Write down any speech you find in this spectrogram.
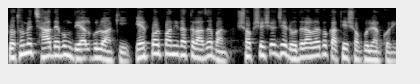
প্রথমে ছাদ এবং দেয়ালগুলো আঁকি, এরপর পানি রাতে রাজাবান সব শেষে যে রোদের আলো কাটিয়ে সবগুলো আঁক করি।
